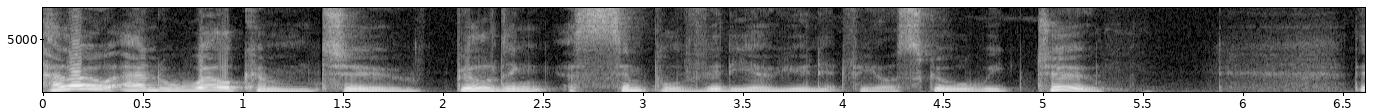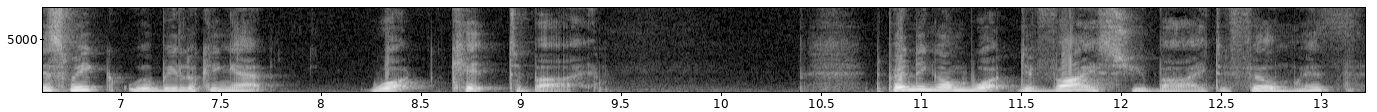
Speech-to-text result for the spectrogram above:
Hello and welcome to Building a Simple Video Unit for Your School Week 2. This week we'll be looking at what kit to buy. Depending on what device you buy to film with,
